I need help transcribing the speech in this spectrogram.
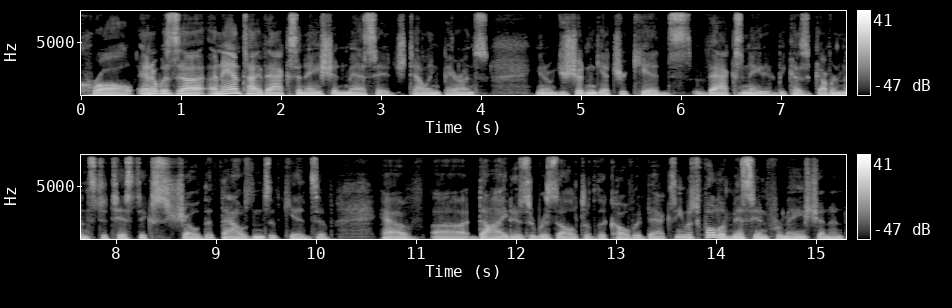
crawl. And it was uh, an anti vaccination message telling parents, you know, you shouldn't get your kids vaccinated because government statistics show that thousands of kids have have uh, died as a result of the COVID vaccine. It was full of misinformation, and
